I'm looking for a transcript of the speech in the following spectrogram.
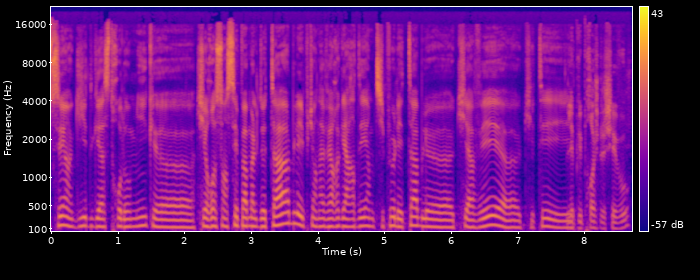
c'est un guide gastronomique euh, qui recensait pas mal de tables et puis on avait regardé un petit peu les tables euh, qui avaient, euh, qui étaient les plus proches de chez vous.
